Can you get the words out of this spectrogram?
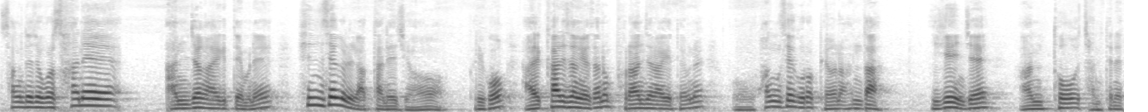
상대적으로 산에 안정하기 때문에 흰색을 나타내죠. 그리고 알카리성에서는 불안전하기 때문에 어, 황색으로 변화한다. 이게 이제 안토잔텐의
